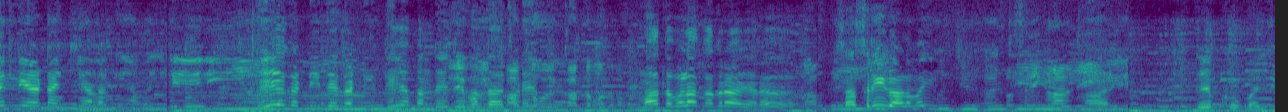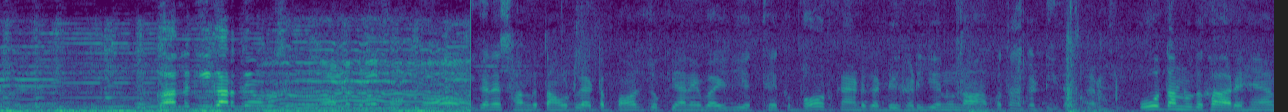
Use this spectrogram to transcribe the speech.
ਇੰਨੀਆਂ ਟੈਂਕੀਆਂ ਲੱਗੀਆਂ ਬਾਈ। ਇਹ ਗੱਡੀ ਤੇ ਗੱਡੀ ਦੇ ਬੰਦੇ ਤੇ ਬੰਦਾ ਚੜੇ ਮੱਦ ਵਾਲਾ ਕਦਰਾ ਯਾਰ। ਸਤਿ ਸ੍ਰੀ ਅਕਾਲ ਬਾਈ। ਜੀ। ਦੇਖੋ ਭਾਈ ਸਾਹਿਬ। ਗੱਲ ਕੀ ਕਰਦੇ ਹੋ ਤੁਸੀਂ? ਕਹਿੰਦੇ ਸੰਗਤਾਂ ਆਊਟਲੈਟ ਪਹੁੰਚ ਚੁੱਕੀਆਂ ਨੇ ਬਾਈ ਜੀ ਇੱਥੇ ਇੱਕ ਬਹੁਤ ਘੈਂਟ ਗੱਡੀ ਖੜੀ ਹੈ ਇਹਨੂੰ ਨਾਂ ਪਤਾ ਗੱਡੀ ਦਾ। ਉਹ ਤੁਹਾਨੂੰ ਦਿਖਾ ਰਹੇ ਹਾਂ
